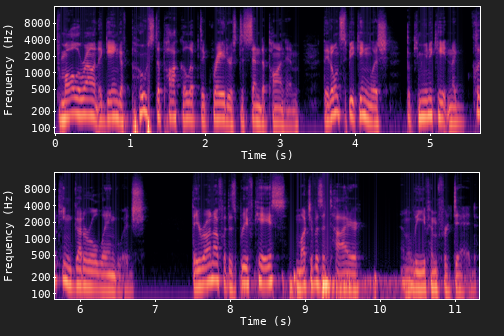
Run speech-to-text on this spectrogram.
From all around, a gang of post apocalyptic raiders descend upon him. They don't speak English, but communicate in a clicking guttural language. They run off with his briefcase, much of his attire, and leave him for dead.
